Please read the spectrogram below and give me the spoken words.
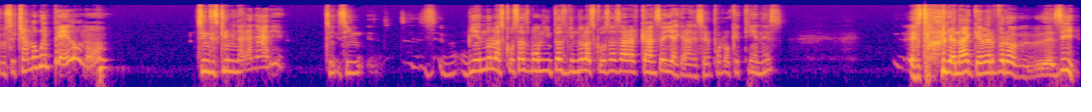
pues echando buen pedo, ¿no? Sin discriminar a nadie. Sin- viendo las cosas bonitas, viendo las cosas al alcance y agradecer por lo que tienes. Esto ya nada que ver, pero eh, sí.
